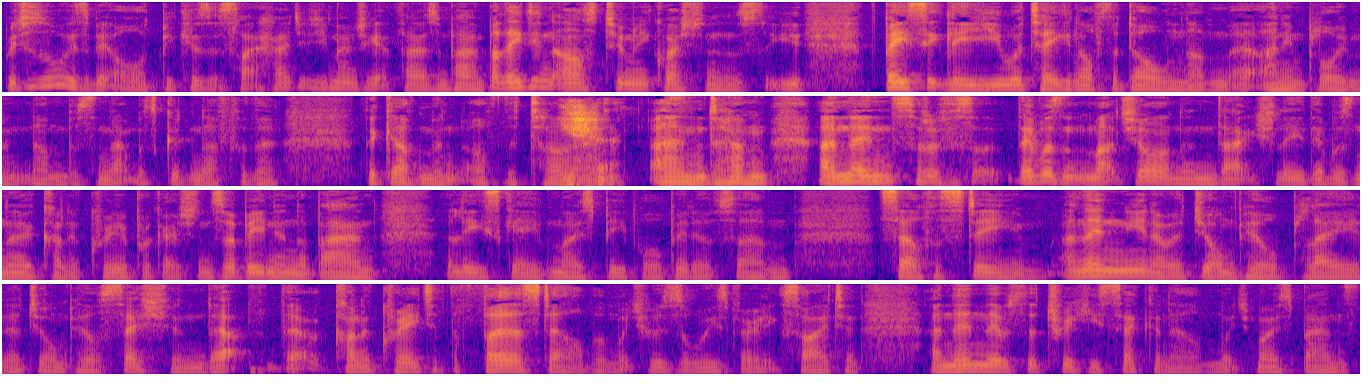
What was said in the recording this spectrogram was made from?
which is always a bit odd because it's like, how did you manage to get thousand pound? But they didn't ask too many questions. You, basically you were taken off the dole num- uh, unemployment numbers, and that was good enough for the, the government of the time. Yeah. And um, and then sort of there wasn't much on, and actually there was no kind of career progression. So being in a band at least gave most people a bit of um, self esteem. And then you know a John Peel play and a John Peel session that that kind of created the first album, which was always very exciting. And then there was the tricky second album, which most bands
